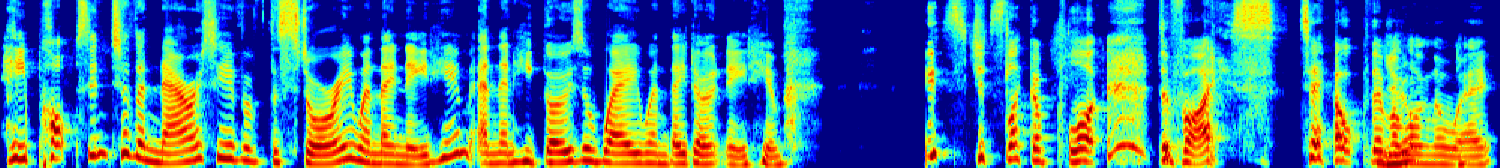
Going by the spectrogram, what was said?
he pops into the narrative of the story when they need him, and then he goes away when they don't need him. it's just like a plot device to help them You know- along the way.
